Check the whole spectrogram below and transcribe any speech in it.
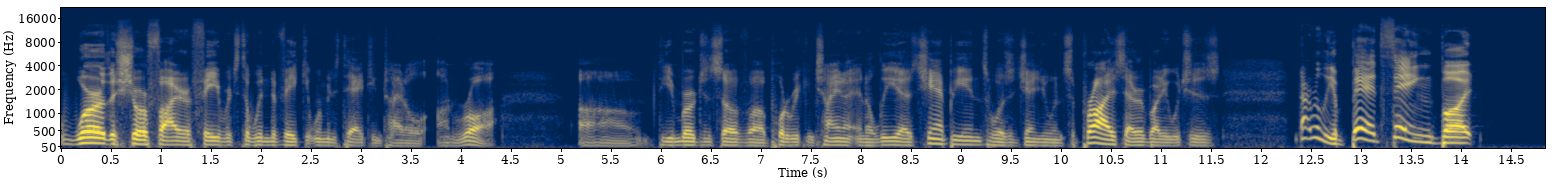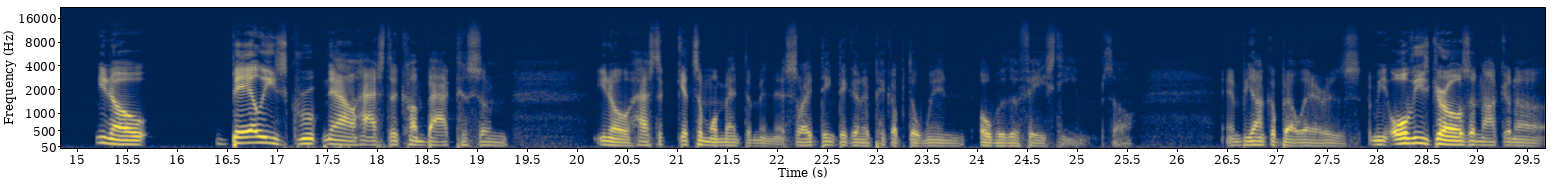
were the surefire favorites to win the vacant women's tag team title on Raw. Um, the emergence of uh, Puerto Rican China and Aliyah as champions was a genuine surprise to everybody, which is not really a bad thing, but you know, Bayley's group now has to come back to some, you know, has to get some momentum in this. So I think they're going to pick up the win over the face team. So, and Bianca Belair is, I mean, all these girls are not going to,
